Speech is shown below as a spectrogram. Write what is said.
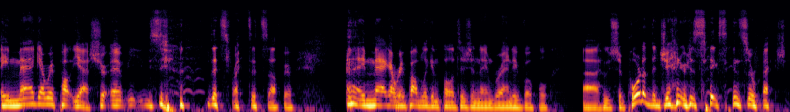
a MAGA Republican. Yeah, sure. Uh, this writes itself here. a MAGA Republican politician named Randy Voepel, uh, who supported the January 6th insurrection.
